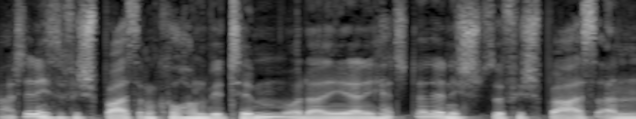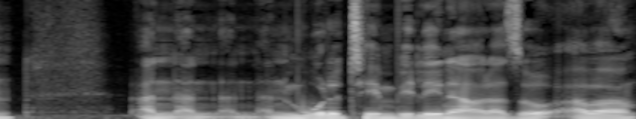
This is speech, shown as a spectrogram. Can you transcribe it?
hat ja nicht so viel Spaß am Kochen wie Tim oder jeder hat, hat ja nicht so viel Spaß an, an, an, an Modethemen wie Lena oder so, aber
